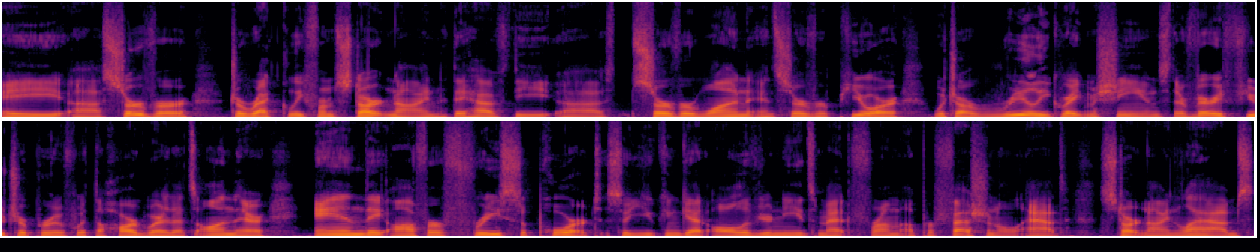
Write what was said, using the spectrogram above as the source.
a uh, server directly from Start9. They have the uh, Server 1 and Server Pure, which are really great machines. They're very future proof with the hardware that's on there, and they offer free support so you can get all of your needs met from a professional at Start9 Labs.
